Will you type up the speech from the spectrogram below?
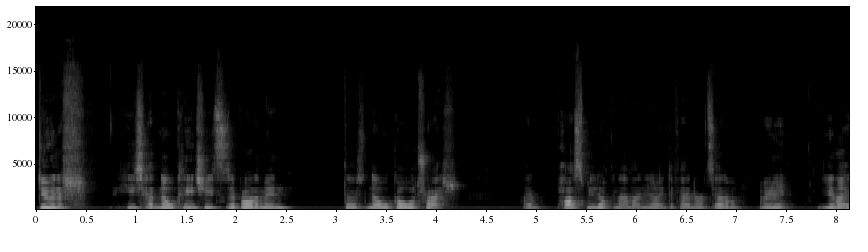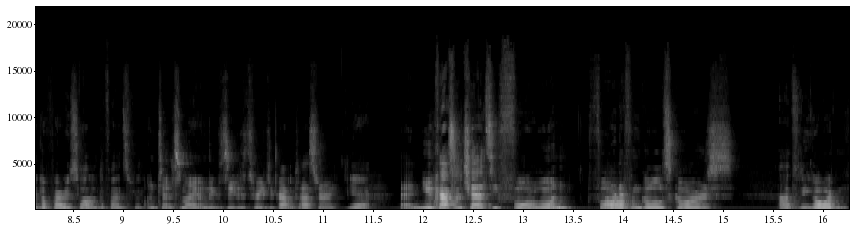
doing it. He's had no clean sheets since I brought him in. There's no goal threat. I'm possibly looking at a Man United defender instead of him. Really? United look very solid defensively. Until tonight when they conceded 3 to Galatasaray. Yeah. Uh, Newcastle Chelsea 4 1. Four Oh. different goal scorers. Anthony Gordon.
